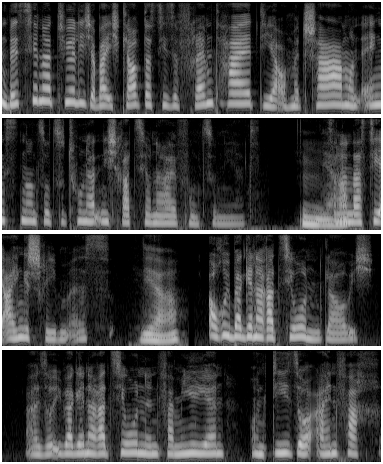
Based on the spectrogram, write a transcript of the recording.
ein bisschen natürlich, aber ich glaube, dass diese Fremdheit, die ja auch mit Scham und Ängsten und so zu tun hat, nicht rational funktioniert. Hm, ja. Sondern dass die eingeschrieben ist. Ja. Auch über Generationen, glaube ich. Also über Generationen in Familien und die so einfach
